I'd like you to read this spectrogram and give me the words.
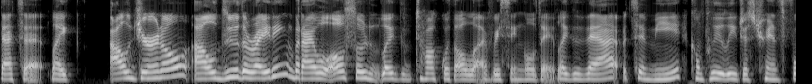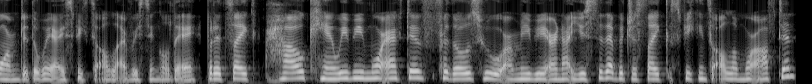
that's it. Like I'll journal, I'll do the writing, but I will also like talk with Allah every single day. Like that to me completely just transformed the way I speak to Allah every single day. But it's like, how can we be more active for those who are maybe are not used to that, but just like speaking to Allah more often,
